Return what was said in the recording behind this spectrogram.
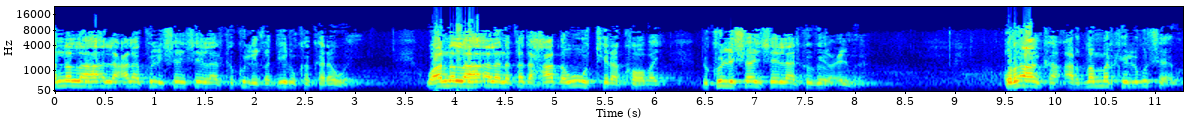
أن الله ألا على كل شيء شيء لأرك كل قدير ككروي وأن الله ألا قد حاض وتر كوبي بكل شيء شيء لأرك كل علمه quraanka ardo markii lagu sheego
